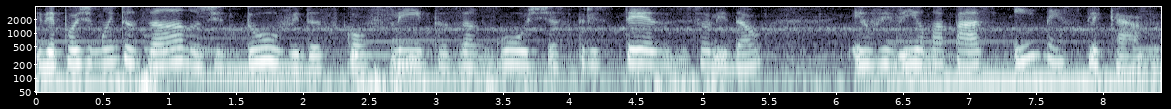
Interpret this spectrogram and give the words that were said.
E depois de muitos anos de dúvidas, conflitos, angústias, tristezas e solidão, eu vivia uma paz inexplicável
